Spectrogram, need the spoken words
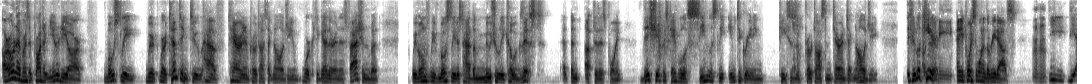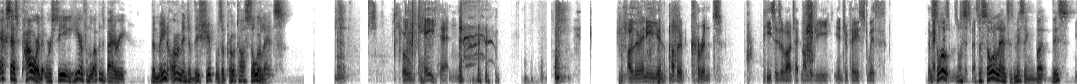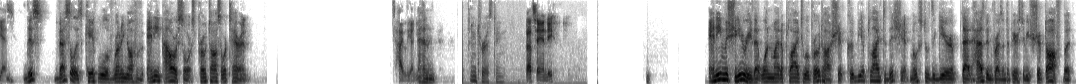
Our own efforts at Project Unity are mostly we're we're attempting to have Terran and Protoss technology work together in this fashion, but we've only, we've mostly just had them mutually coexist at, and up to this point. This ship is capable of seamlessly integrating pieces of Protoss and Terran technology. If you look here, any- and he points to one of the readouts, Mhm. the the excess power that we're seeing here from the weapons battery, the main armament of this ship was a Protoss solar lance. Okay, then. Are there any other current pieces of our technology interfaced with the solar, mechanisms on this the solar lance is missing, but this Yes. this vessel is capable of running off of any power source, Protoss or Terran. Highly unusual. And Interesting. That's handy. Any machinery that one might apply to a Protoss ship could be applied to this ship. Most of the gear that has been present appears to be stripped off, but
